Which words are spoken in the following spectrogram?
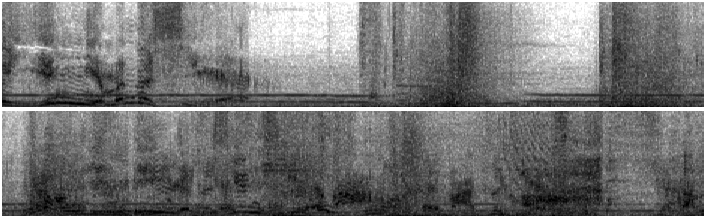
会饮你们的血，畅饮敌人的鲜血吧！我还把自己想得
